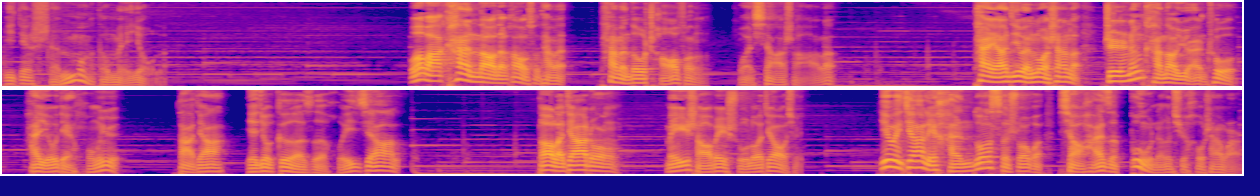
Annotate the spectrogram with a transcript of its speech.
已经什么都没有了。我把看到的告诉他们，他们都嘲讽我吓傻了。太阳基本落山了，只能看到远处。还有点红晕，大家也就各自回家了。到了家中，没少被数落教训，因为家里很多次说过小孩子不能去后山玩，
